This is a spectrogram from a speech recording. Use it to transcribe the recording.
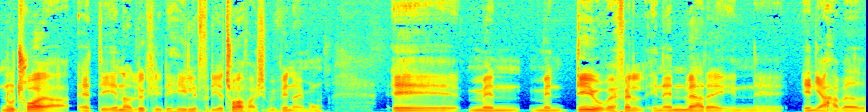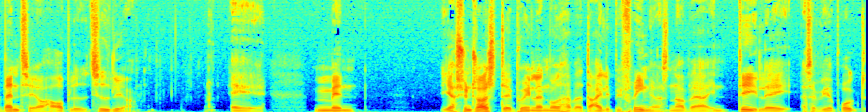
nu tror jeg, at det ender lykkeligt det hele, fordi jeg tror faktisk, at vi vinder i morgen. Øh, men, men det er jo i hvert fald en anden hverdag, end, øh, end jeg har været vant til at have oplevet tidligere. Øh, men jeg synes også, det på en eller anden måde har været dejligt befriende og sådan at være en del af. Altså, vi har brugt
